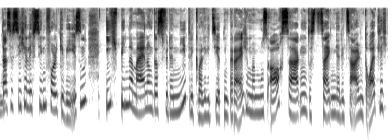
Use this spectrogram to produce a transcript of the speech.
Das ist sicherlich sinnvoll gewesen. Ich bin der Meinung, dass für den niedrig qualifizierten Bereich, und man muss auch sagen, das zeigen ja die Zahlen deutlich,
